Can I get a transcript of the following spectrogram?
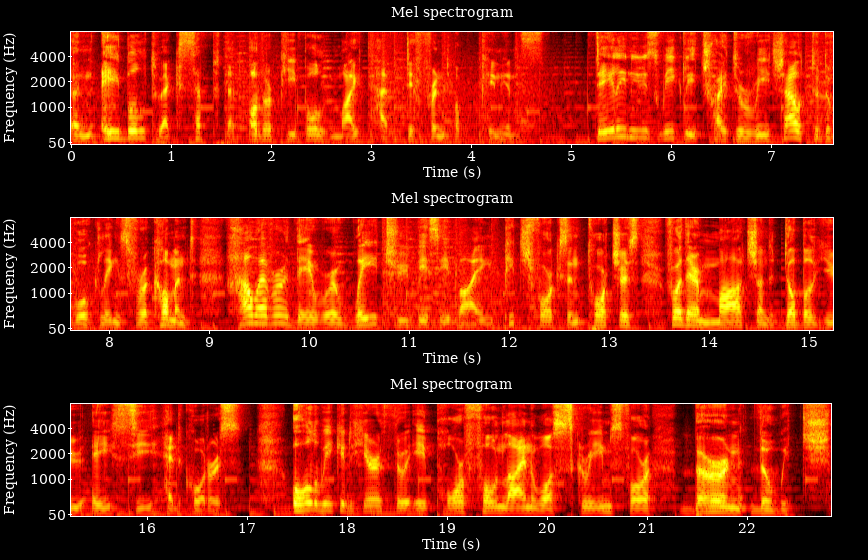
unable to accept that other people might have different opinions. Daily News Weekly tried to reach out to the Wokelings for a comment, however, they were way too busy buying pitchforks and torches for their march on the WAC headquarters. All we could hear through a poor phone line was screams for Burn the Witch.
